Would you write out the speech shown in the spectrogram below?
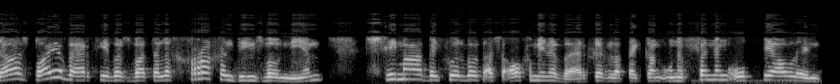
Daar's baie werkgewers wat hulle graag in diens wil neem. Sê maar byvoorbeeld as 'n algemene werker dat hy kan ondervinding optel en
